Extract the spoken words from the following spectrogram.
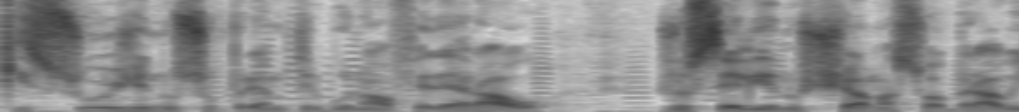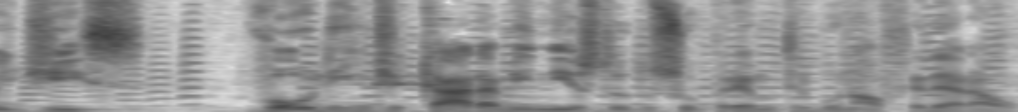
que surge no Supremo Tribunal Federal, Juscelino chama Sobral e diz: Vou lhe indicar a ministro do Supremo Tribunal Federal.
